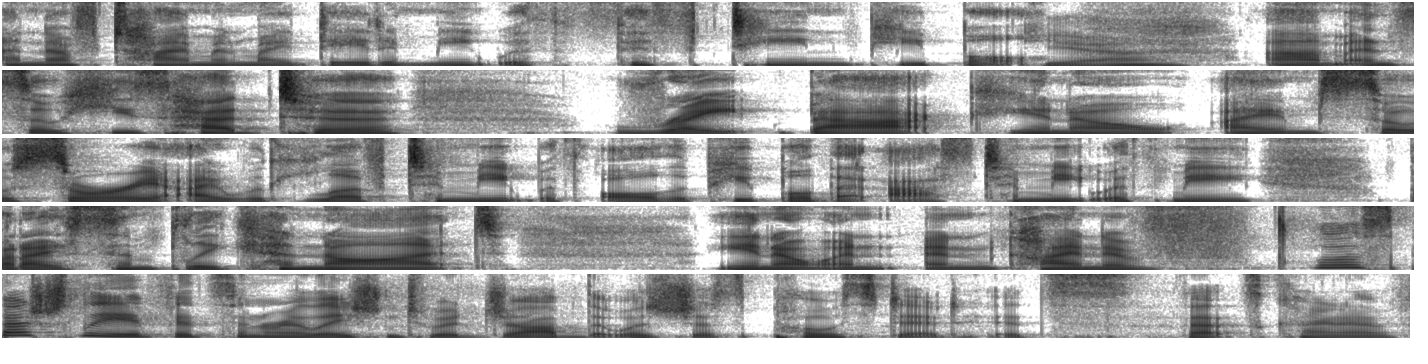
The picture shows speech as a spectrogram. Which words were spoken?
enough time in my day to meet with 15 people. Yeah. Um, and so he's had to write back, you know, I am so sorry. I would love to meet with all the people that asked to meet with me, but I simply cannot, you know, and, and kind of, Well, especially if it's in relation to a job that was just posted. It's that's kind of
